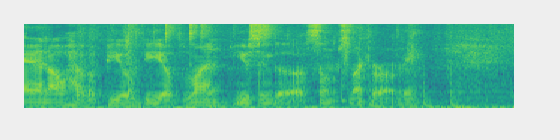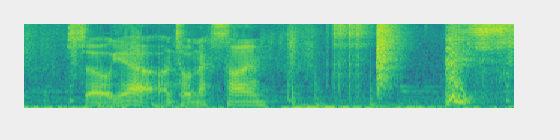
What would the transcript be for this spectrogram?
and I'll have a POV of Len using the Summer Sniper on me. So yeah, until next time, peace!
